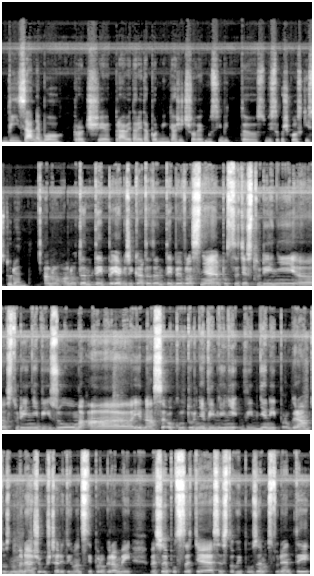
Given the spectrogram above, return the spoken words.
víza nebo proč je právě tady ta podmínka, že člověk musí být eh, vysokoškolský student. Ano, ano, ten typ, jak říkáte, ten typ je vlastně v podstatě studijní, uh, studijní výzum a jedná se o kulturně výměný, výměný program, to znamená, že už tady tyhle ty programy ve své podstatě se stahují pouze na studenty,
